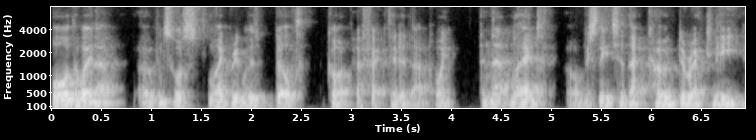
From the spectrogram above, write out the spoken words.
or the way that open source library was built got affected at that point. And that led, obviously, to that code directly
